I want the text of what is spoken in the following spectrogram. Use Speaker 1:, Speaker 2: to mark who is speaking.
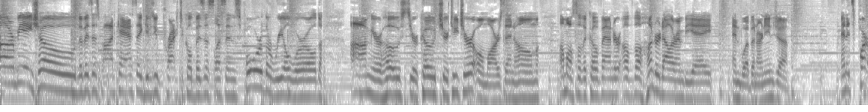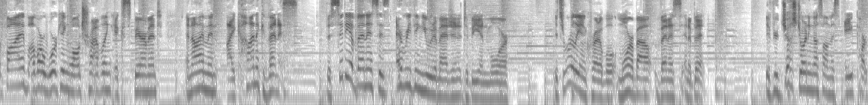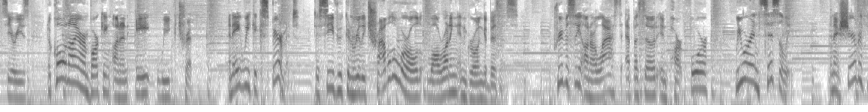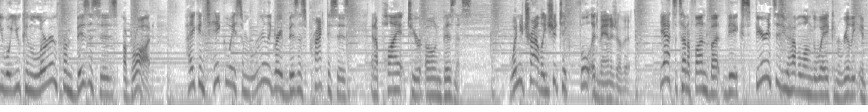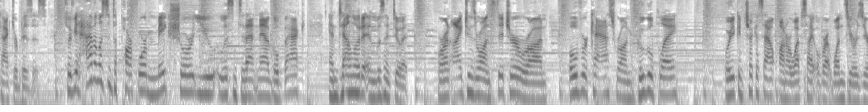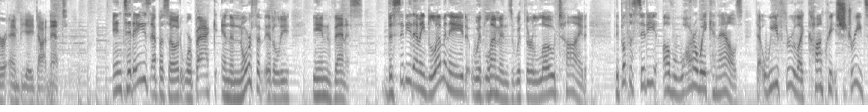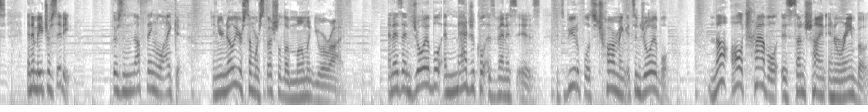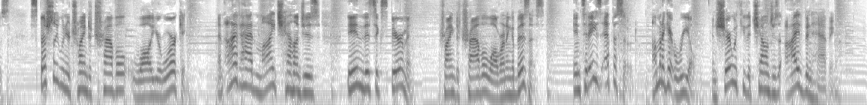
Speaker 1: MBA Show, the business podcast that gives you practical business lessons for the real world. I'm your host, your coach, your teacher, Omar Zenhom. I'm also the co founder of the $100 MBA and Webinar Ninja. And it's part five of our Working While Traveling experiment, and I'm in iconic Venice. The city of Venice is everything you would imagine it to be and more. It's really incredible. More about Venice in a bit. If you're just joining us on this eight part series, Nicole and I are embarking on an eight week trip, an eight week experiment to see if we can really travel the world while running and growing a business. Previously, on our last episode in part four, we were in Sicily, and I shared with you what you can learn from businesses abroad, how you can take away some really great business practices and apply it to your own business. When you travel, you should take full advantage of it. Yeah, it's a ton of fun, but the experiences you have along the way can really impact your business. So if you haven't listened to part four, make sure you listen to that now. Go back and download it and listen to it. We're on iTunes, we're on Stitcher, we're on Overcast, we're on Google Play, or you can check us out on our website over at 100mba.net. In today's episode, we're back in the north of Italy in Venice, the city that made lemonade with lemons with their low tide. They built a city of waterway canals that weave through like concrete streets in a major city. There's nothing like it, and you know you're somewhere special the moment you arrive. And as enjoyable and magical as Venice is, it's beautiful, it's charming, it's enjoyable. Not all travel is sunshine and rainbows, especially when you're trying to travel while you're working. And I've had my challenges in this experiment, trying to travel while running a business. In today's episode, I'm going to get real and share with you the challenges I've been having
